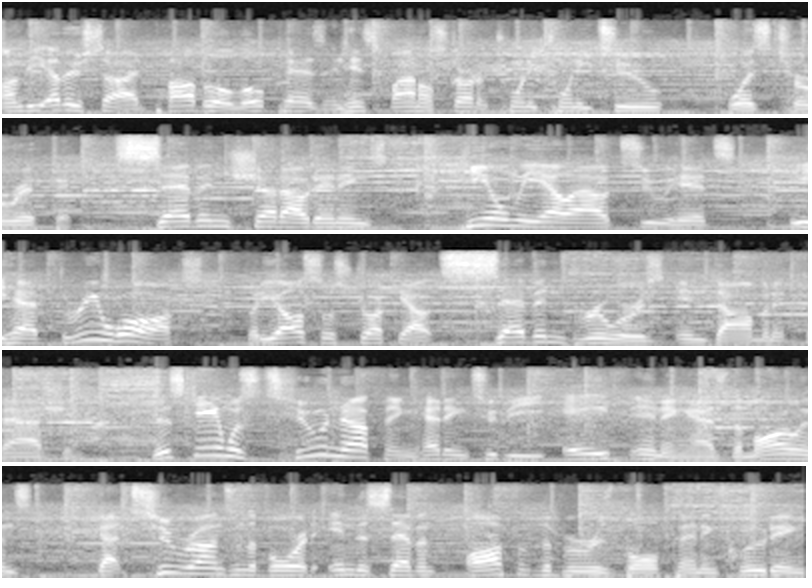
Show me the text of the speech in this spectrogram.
On the other side, Pablo Lopez in his final start of 2022 was terrific. Seven shutout innings. He only allowed two hits. He had three walks, but he also struck out seven Brewers in dominant fashion. This game was 2 0 heading to the eighth inning as the Marlins got two runs on the board in the seventh off of the Brewers bullpen, including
